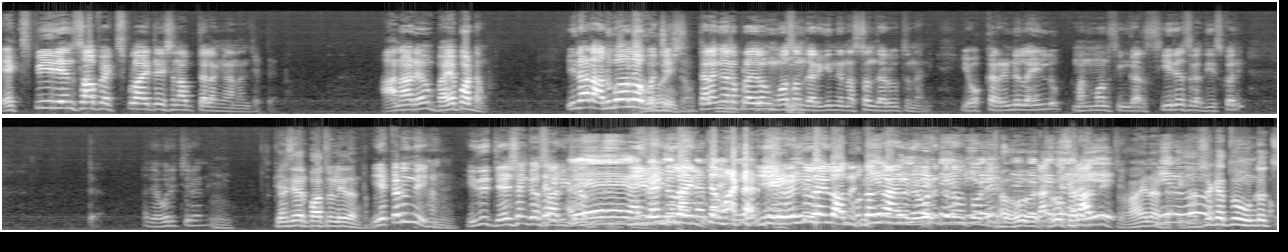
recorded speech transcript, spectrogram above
experience of exploitation of Telangana అని చెప్పాడు ఆనాడేమో భయపడ్డాం. ఈనాడు అనుభవంలోకి వచ్చేసాం తెలంగాణ ప్రజలకు మోసం జరిగింది నష్టం జరుగుతుందని. ఈ ఒక్క రెండు లైన్లు మన్మోహన్ సింగ్ గారు సీరియస్గా తీసుకొని అది ఎవరిచ్చిరండి? కేసీఆర్ పాత్ర లేదంటారు ఎక్కడుంది? ఇది జయశంకర్ సార్ ఈ రెండు లైన్లు. మాట్లాడతారు. ఈ రెండు లైన్లు అద్భుతంగా ఆయన. ఆయన దర్శకత్వం ఉండొచ్చు.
